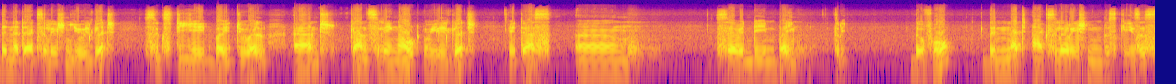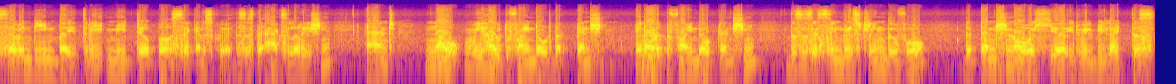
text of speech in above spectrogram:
the net acceleration you will get 68 by 12 and cancelling out we will get it as um, 17 by 3 therefore the net acceleration in this case is 17 by 3 meter per second square. This is the acceleration and now we have to find out the tension. In order to find out tension, this is a single string therefore the tension over here it will be like this.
